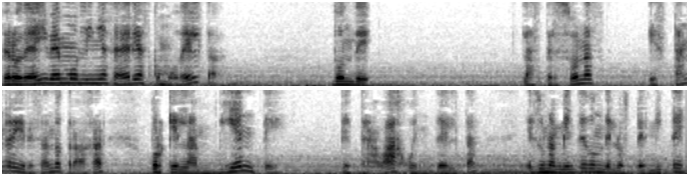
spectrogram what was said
Pero de ahí vemos líneas aéreas como Delta, donde las personas están regresando a trabajar porque el ambiente de trabajo en Delta es un ambiente donde los permite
